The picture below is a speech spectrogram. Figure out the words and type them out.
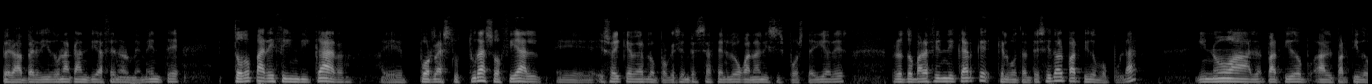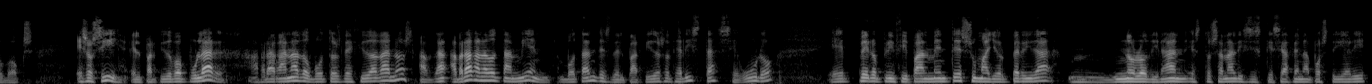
pero ha perdido una cantidad enormemente. Todo parece indicar, eh, por la estructura social, eh, eso hay que verlo porque siempre se hacen luego análisis posteriores, pero todo parece indicar que, el votante se ha ido al Partido Popular y no al partido, al partido Vox. Eso sí, el Partido Popular habrá ganado votos de ciudadanos, habrá ganado también votantes del Partido Socialista, seguro, eh, pero principalmente su mayor pérdida, mm, no lo dirán estos análisis que se hacen a posteriori,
